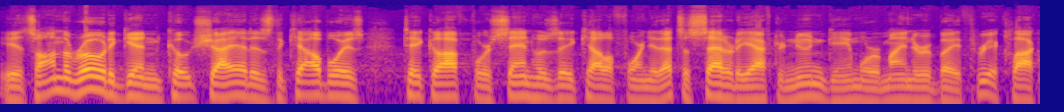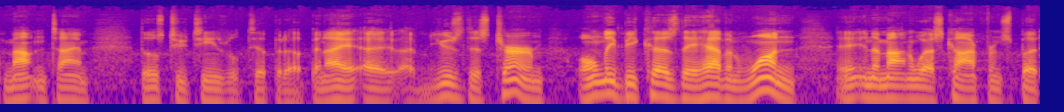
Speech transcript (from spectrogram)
it's on the road again, Coach Shyatt, as the Cowboys take off for San Jose, California. That's a Saturday afternoon game. We'll remind everybody, 3 o'clock Mountain Time, those two teams will tip it up. And I, I, I've used this term only because they haven't won in the Mountain West Conference, but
